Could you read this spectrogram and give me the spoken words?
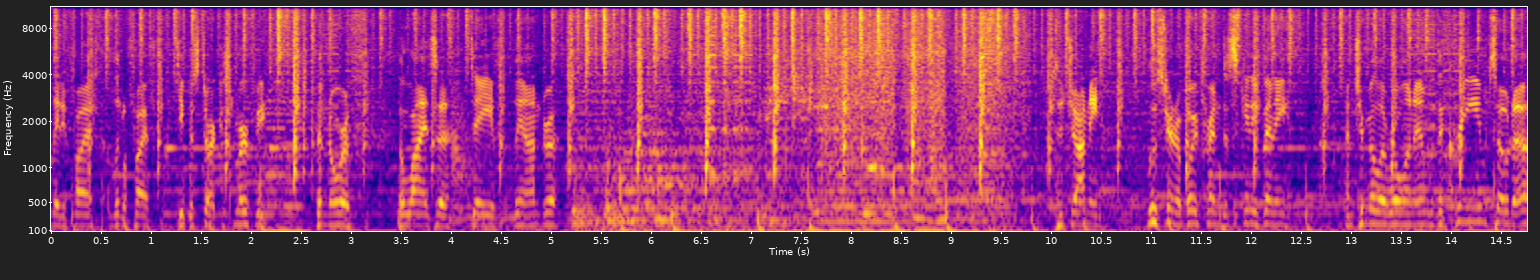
Lady Five, Little Five, Deepest Darkest Murphy, The North, the Liza, Dave, Leandra. To Johnny, Lucy and her boyfriend, to Skinny Benny, and Jamila rolling in with a cream soda.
